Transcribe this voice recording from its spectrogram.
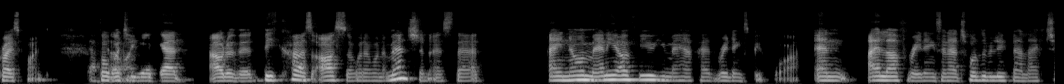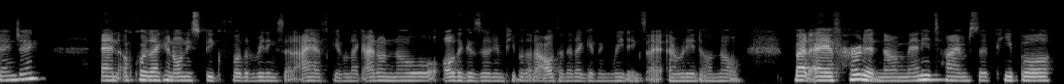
price point Definitely. for what you will get out of it. Because also, what I want to mention is that I know many of you, you may have had readings before, and I love readings, and I totally believe they're life changing and of course i can only speak for the readings that i have given. Like i don't know all the gazillion people that are out there that are giving readings. I, I really don't know. But i have heard it now many times that people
